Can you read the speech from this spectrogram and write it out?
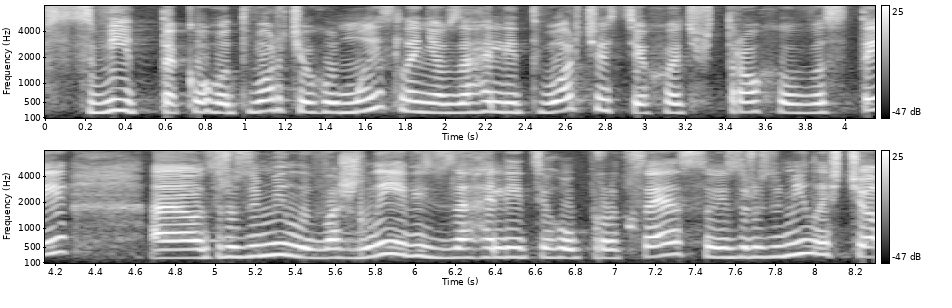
світ такого творчого мислення, взагалі творчості, хоч трохи ввести. Е, Зрозуміли важливість взагалі цього процесу, і зрозуміли, що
